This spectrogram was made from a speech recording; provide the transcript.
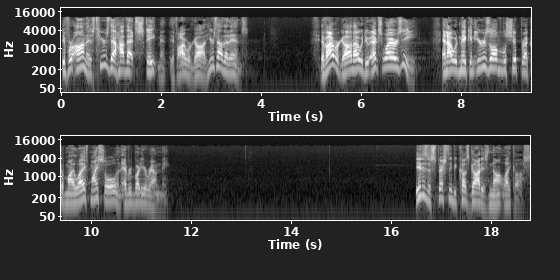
if we're honest, here's how that statement, if I were God, here's how that ends. If I were God, I would do X, Y, or Z, and I would make an irresolvable shipwreck of my life, my soul, and everybody around me. It is especially because God is not like us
